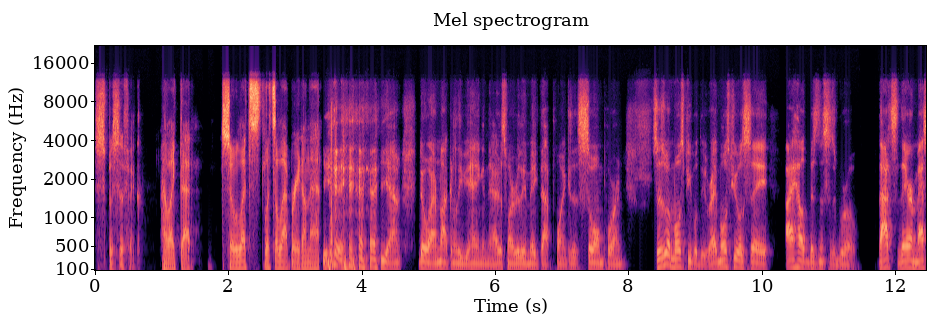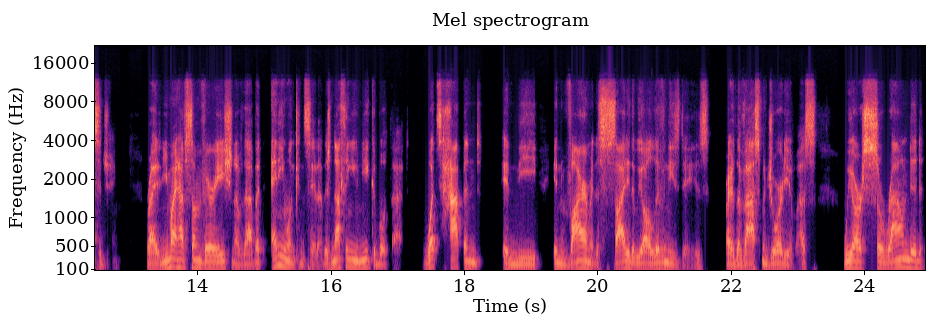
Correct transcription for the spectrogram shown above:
specific. I like that. So let's let's elaborate on that. yeah, no, I'm not going to leave you hanging there. I just want to really make that point because it's so important. So this is what most people do, right? Most people say, "I help businesses grow." That's their messaging, right? And you might have some variation of that, but anyone can say that. There's nothing unique about that. What's happened in the environment, the society that we all live in these days, right? The vast majority of us, we are surrounded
